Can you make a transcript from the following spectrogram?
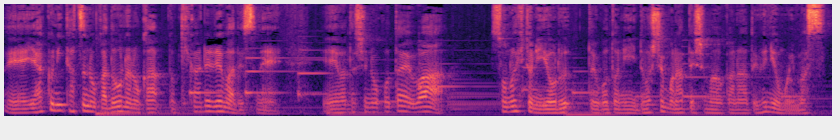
えー、役に立つのかどうなのかと聞かれればですね、えー、私の答えはその人によるということにどうしてもなってしまうかなというふうに思います。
